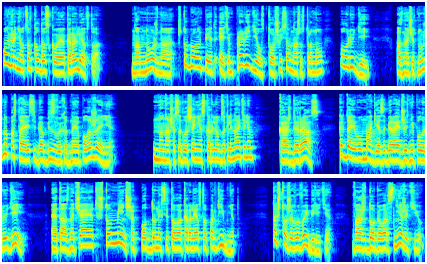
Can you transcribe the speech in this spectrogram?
он вернется в колдовское королевство. Нам нужно, чтобы он перед этим проредил вторгшихся в нашу страну полулюдей, а значит нужно поставить себя в безвыходное положение. Но наше соглашение с королем-заклинателем каждый раз, когда его магия забирает жизни полулюдей, это означает, что меньше подданных Святого Королевства погибнет. Так что же вы выберете – Ваш договор с нежитью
